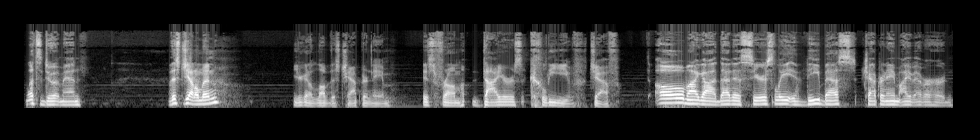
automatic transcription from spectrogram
Let's do it, man. This gentleman, you're going to love this chapter name, is from Dyers Cleve, Jeff. Oh my god, that is seriously the best chapter name I've ever heard.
